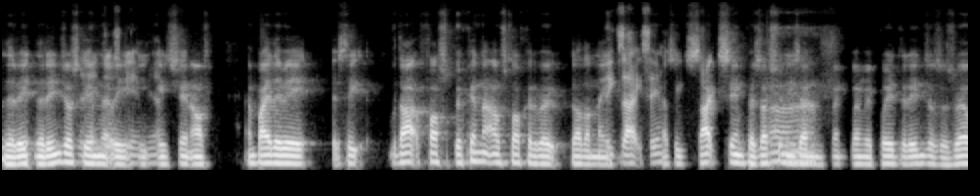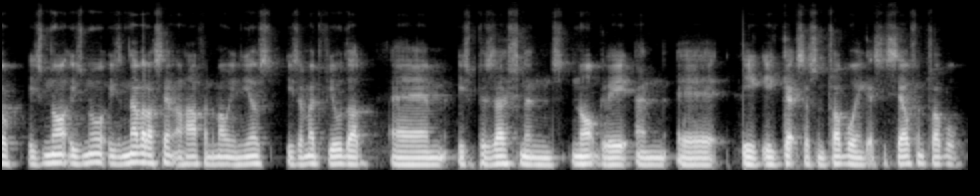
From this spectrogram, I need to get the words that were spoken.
the the Rangers the game Rangers that we, game, yeah. he sent off. And by the way, it's like that first booking that I was talking about the other night. Exact same. That's the exact same position uh, he's in ah. when, when we played the Rangers as well. He's not. He's no. He's never a centre half in a million years. He's a midfielder. Um, his positioning's not great, and uh, he, he gets us in trouble and gets himself in trouble.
